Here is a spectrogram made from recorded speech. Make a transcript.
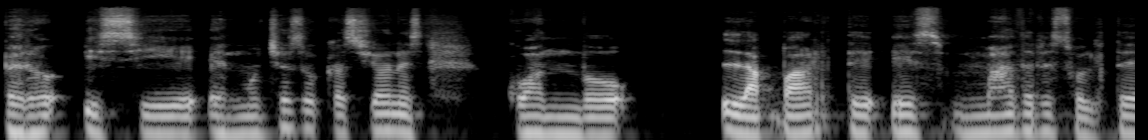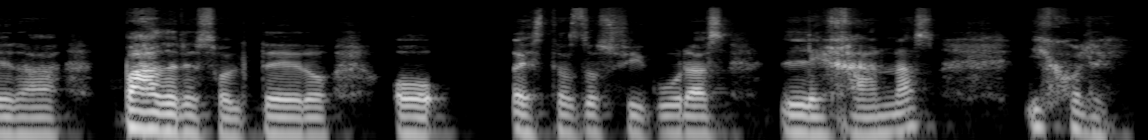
Pero, y si en muchas ocasiones, cuando la parte es madre soltera, padre soltero o estas dos figuras lejanas, híjole,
